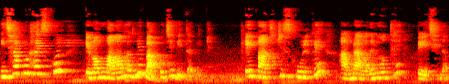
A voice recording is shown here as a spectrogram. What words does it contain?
Ichapur high school এবং মামাভাগ্নে বাপুজি বিদ্যাপীঠ। এই পাঁচটি স্কুলকে আমরা আমাদের মধ্যে পেয়েছিলাম।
